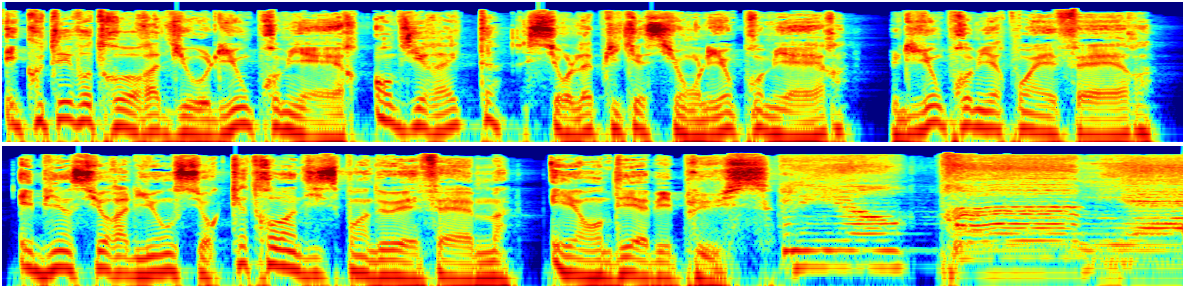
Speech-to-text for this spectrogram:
Écoutez votre radio Lyon Première en direct sur l'application Lyon Première, lyonpremière.fr et bien sûr à Lyon sur 90.2 FM et en DAB+. Lyon Première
